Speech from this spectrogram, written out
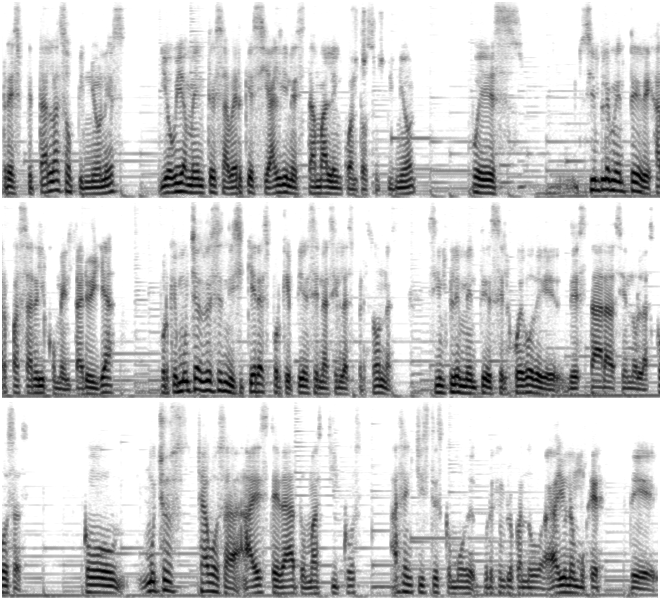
respetar las opiniones y obviamente saber que si alguien está mal en cuanto a su opinión, pues simplemente dejar pasar el comentario y ya. porque muchas veces ni siquiera es porque piensen así las personas, simplemente es el juego de, estar haciendo las cosas. Como muchos chavos a, esta edad o más chicos hacen chistes como, de, por ejemplo, cuando hay una mujer de,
